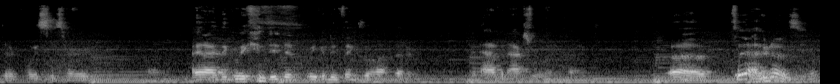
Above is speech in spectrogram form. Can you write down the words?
their voices heard, um, and I think we can do we can do things a lot better and have an actual impact. Uh, so yeah, who knows? You know,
